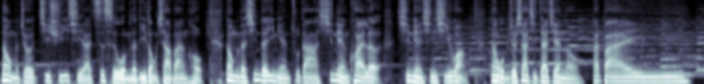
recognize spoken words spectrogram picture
那我们就继续一起来支持我们的李董下班后。那我们的新的一年，祝大家新年快乐，新年新希望。那我们就下期再见喽，拜拜。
